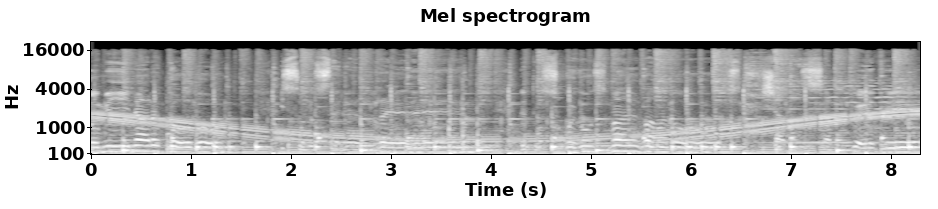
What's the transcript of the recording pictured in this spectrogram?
dominar todo y solo ser el rey de tus juegos malvados. Ya vas a pedir.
